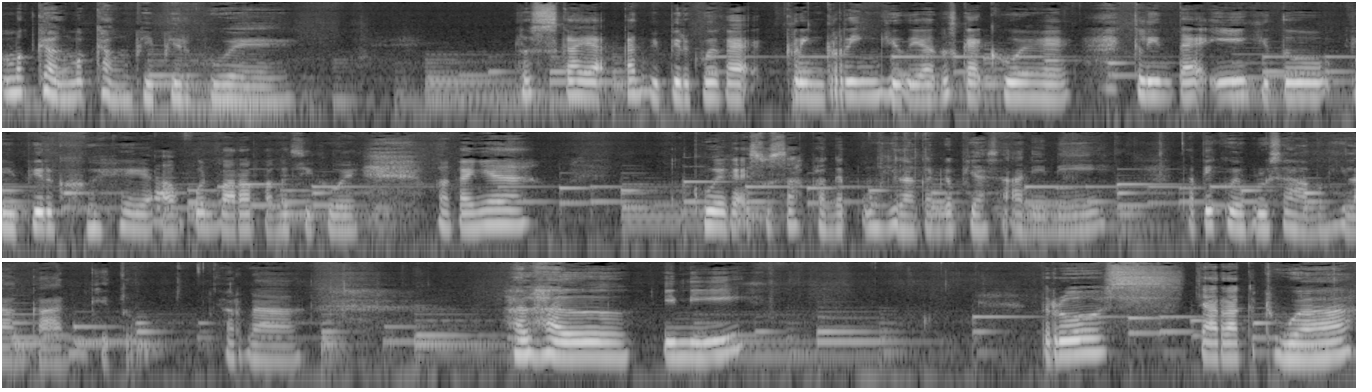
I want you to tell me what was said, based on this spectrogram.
megang-megang bibir gue terus kayak kan bibir gue kayak kering-kering gitu ya. Terus kayak gue kelintei gitu. Bibir gue ya ampun parah banget sih gue. Makanya gue kayak susah banget menghilangkan kebiasaan ini. Tapi gue berusaha menghilangkan gitu. Karena hal-hal ini. Terus cara kedua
